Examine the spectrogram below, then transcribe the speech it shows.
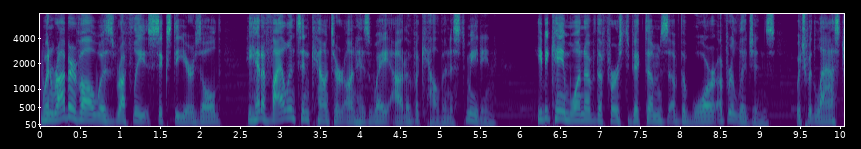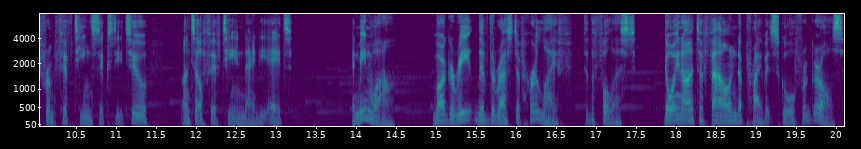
When Roberval was roughly 60 years old, he had a violent encounter on his way out of a Calvinist meeting. He became one of the first victims of the War of Religions, which would last from 1562 until 1598. And meanwhile, Marguerite lived the rest of her life to the fullest, going on to found a private school for girls.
